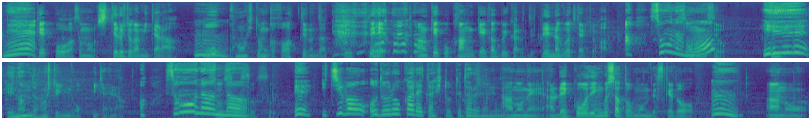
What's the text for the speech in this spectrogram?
ね。結構その知ってる人が見たら、うん。おこの人も関わってるんだって言って あの結構関係各位から連絡が来たりとか。あそうなの？そうなんですよ。えー、えなんであの人いんの？みたいな。あそうなんだ。そうそうそうそう。え一番驚かれた人って誰なの？あのねあのレコーディングしたと思うんですけどうん。あの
